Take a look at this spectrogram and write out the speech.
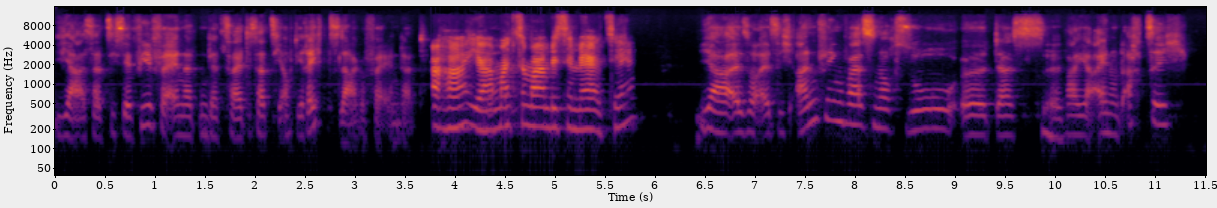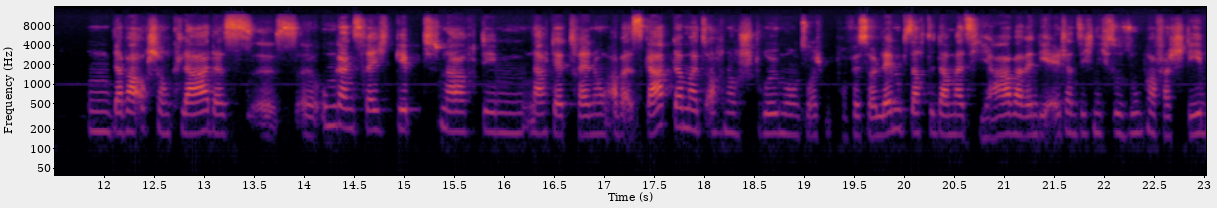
Ja, es hat sich sehr viel verändert in der Zeit. Es hat sich auch die Rechtslage verändert. Aha, ja. Magst du mal ein bisschen mehr erzählen? Ja, also als ich anfing, war es noch so, äh, das äh, war ja 81. Hm, da war auch schon klar, dass es äh, Umgangsrecht gibt nach, dem, nach der Trennung. Aber es gab damals auch noch Strömungen. Zum Beispiel Professor Lemp sagte damals, ja, aber wenn die Eltern sich nicht so super verstehen,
